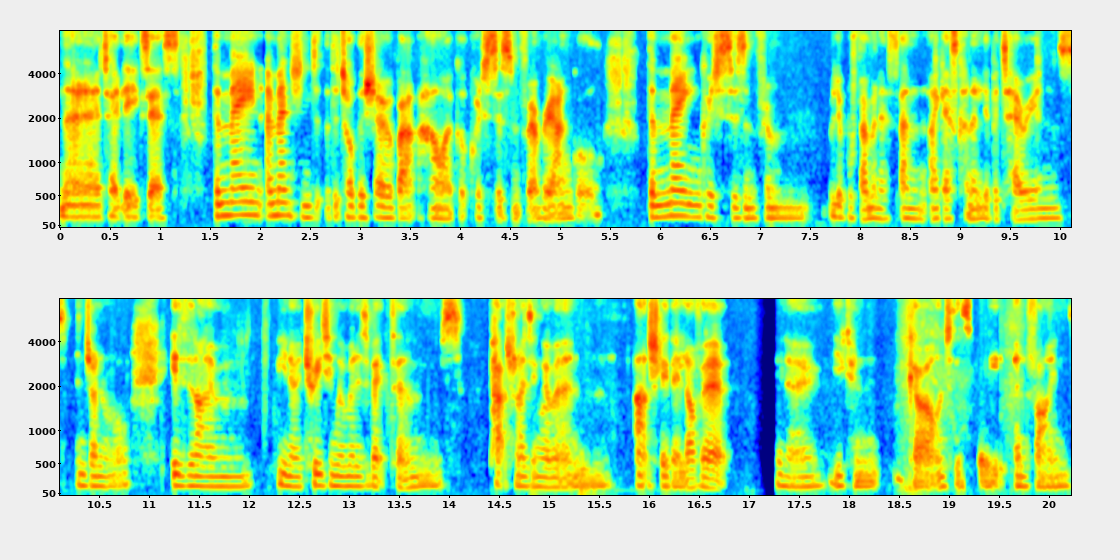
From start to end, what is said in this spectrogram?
No, no, it totally exists. The main I mentioned at the top of the show about how I got criticism from every angle. The main criticism from liberal feminists and I guess kind of libertarians in general is that I'm you know treating women as victims, patronizing women. Actually, they love it you know, you can go out onto the street and find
